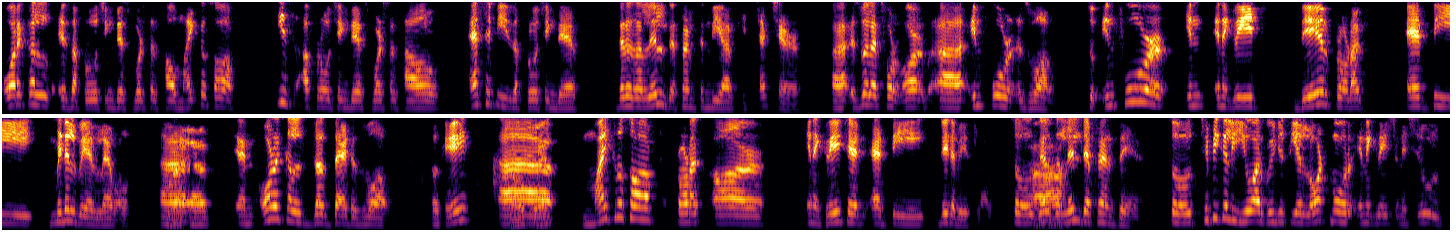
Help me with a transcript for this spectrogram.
Oracle is approaching this versus how Microsoft is approaching this versus how SAP is approaching this, there is a little difference in the architecture, uh, as well as for or, uh, Infor as well. So Infor in, integrates their products at the middleware level, uh, Right. and Oracle does that as well. Okay. Uh, Microsoft products are integrated at the database level. So there's Ah. a little difference there. So typically you are going to see a lot more integration issues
